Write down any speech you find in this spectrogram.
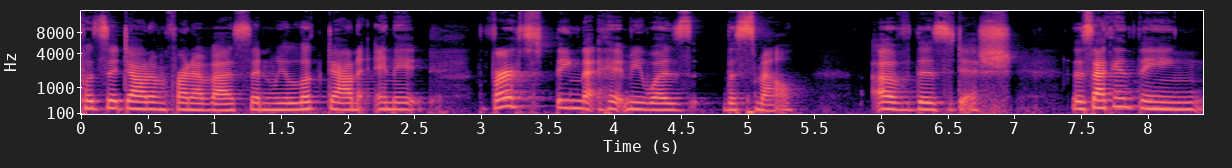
puts it down in front of us, and we look down and it first thing that hit me was the smell of this dish. The second thing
